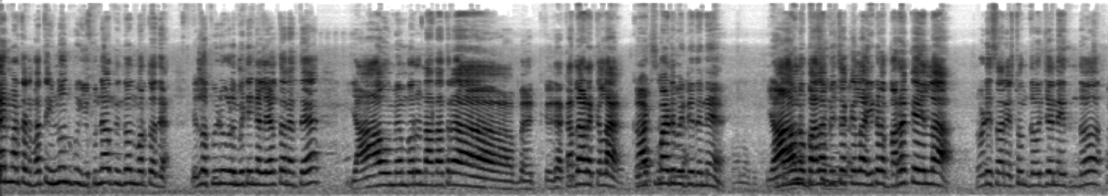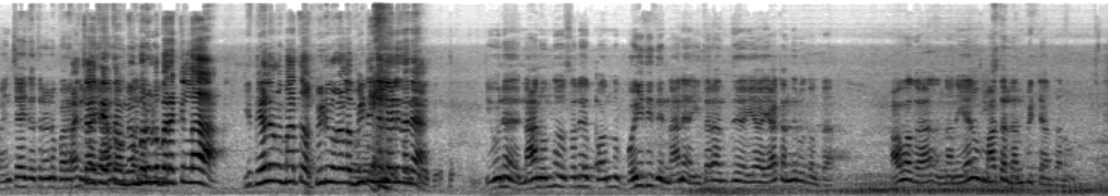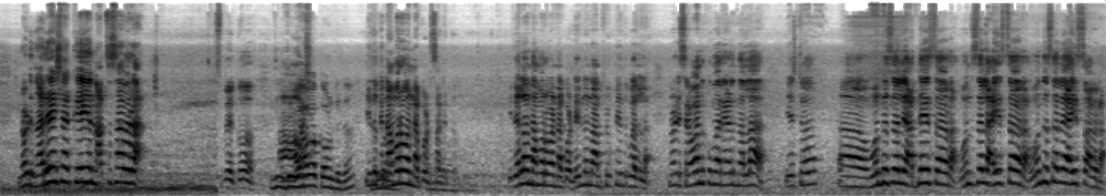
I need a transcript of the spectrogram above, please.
ಏನು ಮಾಡ್ತಾನೆ? ಮತ್ತೆ ಇನ್ನೊಂದು ಈ ಪುಣ್ಯಾತ್ಮ ಇನ್ನೊಂದು ಬರ್ತದೆ. ಎಲ್ಲೋ ಪಿ ಡಿಗಳು ಮೀಟಿಂಗಲ್ಲಿ ಹೇಳ್ತಾನಂತೆ ಯಾವ ಮೆಂಬರು ನನ್ನ ಹತ್ರ ಕದಲಾಡಕ್ಕಿಲ್ಲ ಕಟ್ ಮಾಡಿ ಬಿಟ್ಟಿದ್ದೀನಿ ಯಾವನು ಬಾಲ ಬಿಚ್ಚಕ್ಕಿಲ್ಲ ಈ ಕಡೆ ಬರಕ್ಕೆ ಇಲ್ಲ. ನೋಡಿ ಸರ್ ಎಷ್ಟೊಂದು ದೌರ್ಜನ್ಯ ಇದ್ದು ಪಂಚಾಯತ್ ಹತ್ರನೂ ಪಂಚಾಯತ್ ಹತ್ರ ಮೆಂಬರ್ಗಳು ಬರಕ್ಕಿಲ್ಲ. ಇದ್ ಹೇಳಿರೋ ಮಾತು ಪಿ ಮೀಟಿಂಗ್ ಅಲ್ಲಿ ಹೇಳಿದಾನೆ. ಇವನೇ ನಾನೊಂದು ಸಲ ಬಂದು ಬೈದಿದ್ದೀನಿ ನಾನೇ ಈ ಥರ ಅಂತ ಯಾಕೆ ಅಂದಿರೋದು ಅಂತ. ಆವಾಗ ನಾನು ಏನು ಮಾತಲ್ಲಿ ಅಂದ್ಬಿಟ್ಟೆ ಅಂತ ನೋಡಿ. ನರೇಶಕ್ಕೆ ಏನು ಹತ್ತು ಸಾವಿರ. ಬೇಕು ಯಾವ ಅಕೌಂಟ್ ಇದು? ಇದು ನಂಬರ್ ಒನ್ ಅಕೌಂಟ್ ಸರ್ ಇದು. ಇದೆಲ್ಲ ನಂಬರ್ ಒನ್ ಅಕೌಂಟ್ ಇನ್ನು ನಾನು ಫಿಫ್ಟೀನ್ ಬರಲ್ಲ. ನೋಡಿ ಶ್ರವಣ್ ಕುಮಾರ್ ಹೇಳಿದ್ನಲ್ಲ ಎಷ್ಟು? ಒಂದು ಸಲ ಹದಿನೈದು ಸಾವಿರ ಒಂದು ಸಲ ಐದು ಸಾವಿರ ಒಂದು ಸಲ ಐದು ಸಾವಿರ.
